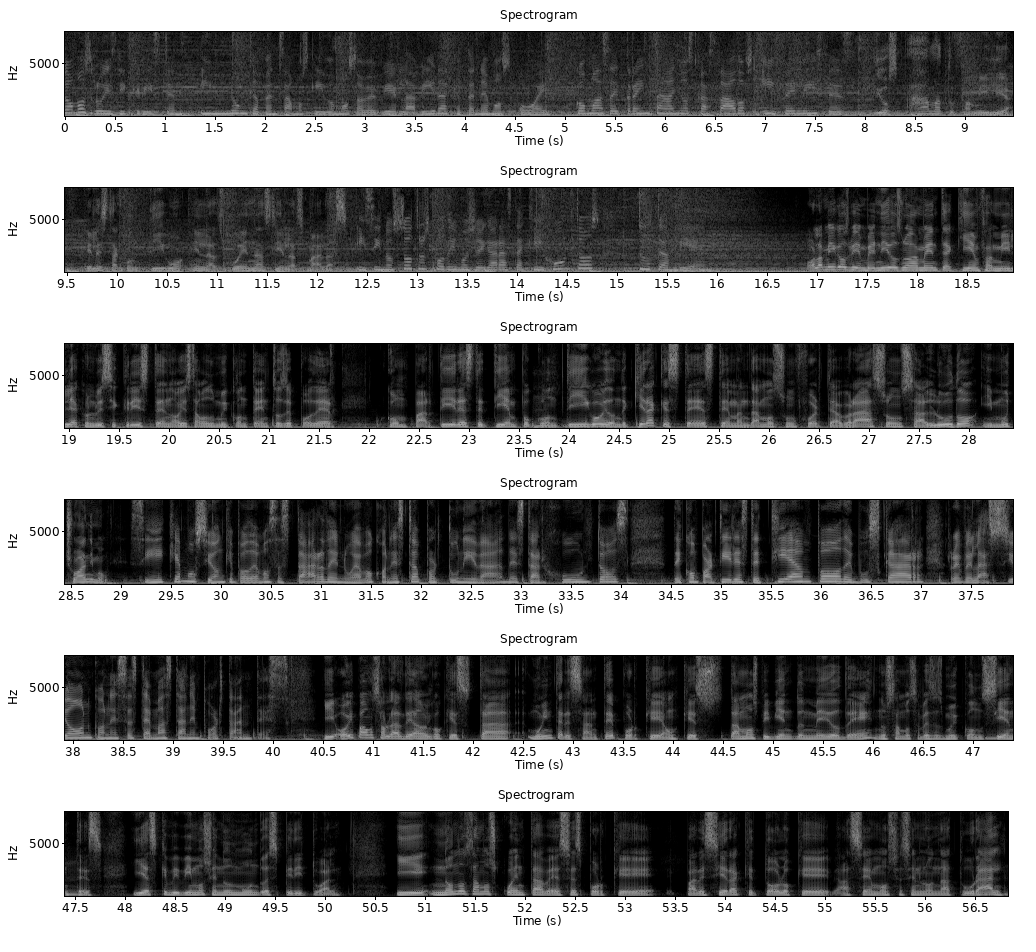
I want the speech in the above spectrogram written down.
Somos Luis y Kristen y nunca pensamos que íbamos a vivir la vida que tenemos hoy, con más de 30 años casados y felices. Dios ama a tu familia, Él está contigo en las buenas y en las malas. Y si nosotros pudimos llegar hasta aquí juntos, tú también. Hola amigos, bienvenidos nuevamente aquí en Familia con Luis y Kristen. Hoy estamos muy contentos de poder compartir este tiempo contigo y donde quiera que estés, te mandamos un fuerte abrazo, un saludo y mucho ánimo. Sí, qué emoción que podemos estar de nuevo con esta oportunidad de estar juntos, de compartir este tiempo, de buscar revelación con esos temas tan importantes. Y hoy vamos a hablar de algo que está muy interesante porque aunque estamos viviendo en medio de, no estamos a veces muy conscientes y es que vivimos en un mundo espiritual. Y no nos damos cuenta a veces porque pareciera que todo lo que hacemos es en lo natural.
